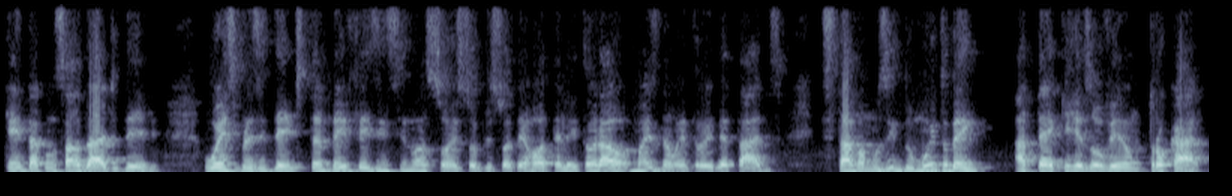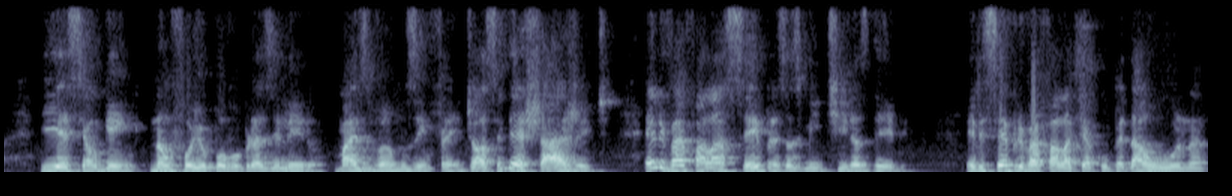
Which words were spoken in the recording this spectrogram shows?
Quem está com saudade dele? O ex-presidente também fez insinuações sobre sua derrota eleitoral, mas não entrou em detalhes. Estávamos indo muito bem até que resolveram trocar. E esse alguém não foi o povo brasileiro, mas vamos em frente. Ó, se deixar, gente, ele vai falar sempre essas mentiras dele. Ele sempre vai falar que a culpa é da urna,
